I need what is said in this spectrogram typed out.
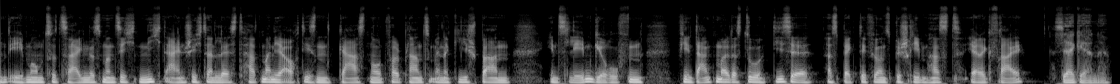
Und eben um zu zeigen, dass man sich nicht einschüchtern lässt, hat man ja auch diesen Gasnotfallplan zum Energiesparen ins Leben gerufen. Vielen Dank mal, dass du diese Aspekte für uns beschrieben hast, Erik Frei. Sehr gerne.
